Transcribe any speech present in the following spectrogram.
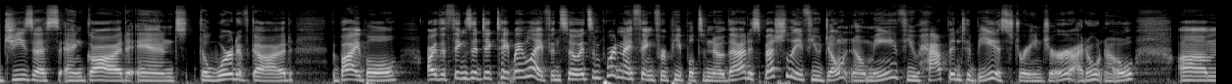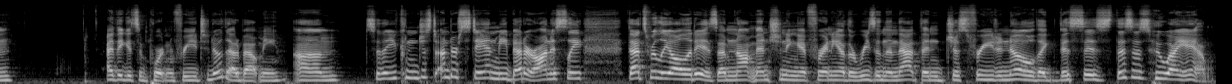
Jesus and God and the Word of God, the Bible, are the things that dictate my life. And so it's important, I think, for people to know that, especially if you don't know me, if you happen to be a stranger, I don't know. Um, I think it's important for you to know that about me. Um, so that you can just understand me better. Honestly, that's really all it is. I'm not mentioning it for any other reason than that than just for you to know like this is this is who I am.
